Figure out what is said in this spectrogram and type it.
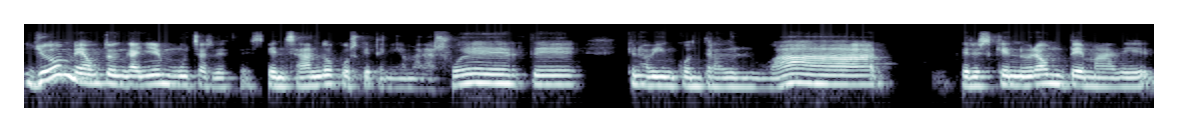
yo me autoengañé muchas veces, pensando pues que tenía mala suerte, que no había encontrado el lugar, pero es que no era un tema de,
